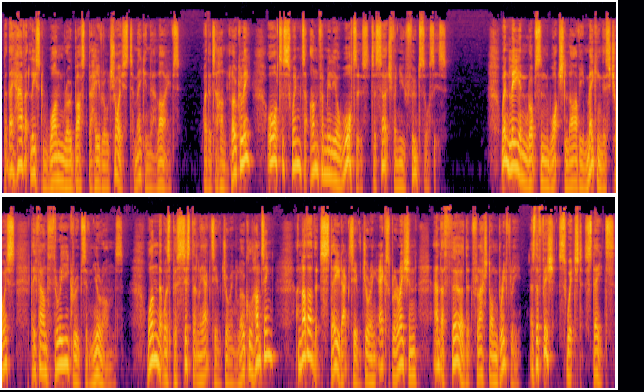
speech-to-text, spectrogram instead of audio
but they have at least one robust behavioral choice to make in their lives whether to hunt locally or to swim to unfamiliar waters to search for new food sources. When Li and Robson watched larvae making this choice, they found three groups of neurons. One that was persistently active during local hunting, another that stayed active during exploration, and a third that flashed on briefly as the fish switched states.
